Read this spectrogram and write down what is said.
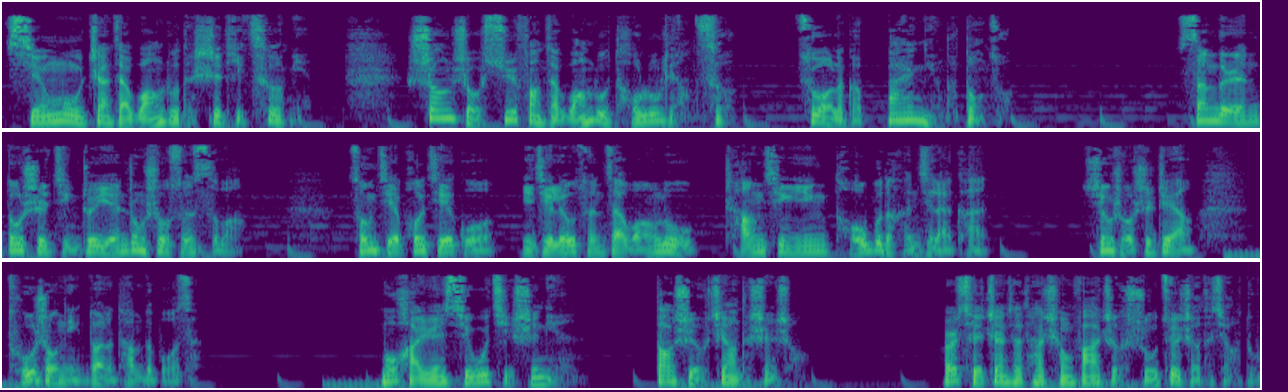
邢木站在王璐的尸体侧面，双手虚放在王璐头颅两侧，做了个掰拧的动作。三个人都是颈椎严重受损死亡。从解剖结果以及留存在王璐、常庆英头部的痕迹来看，凶手是这样徒手拧断了他们的脖子。某海渊习武几十年，倒是有这样的身手，而且站在他惩罚者、赎罪者的角度，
